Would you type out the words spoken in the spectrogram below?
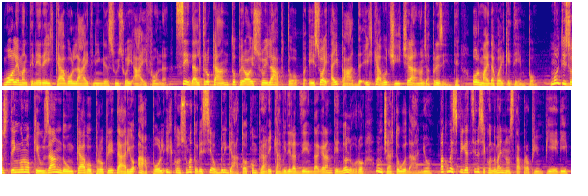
vuole mantenere il cavo Lightning sui suoi iPhone, se d'altro canto però i suoi laptop e i suoi iPad il cavo C ce l'hanno già presente ormai da qualche tempo. Molti sostengono che usando un cavo proprietario Apple il consumatore sia obbligato a comprare i cavi dell'azienda garantendo loro un certo guadagno. Ma come spiegazione secondo me non sta proprio in piedi.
